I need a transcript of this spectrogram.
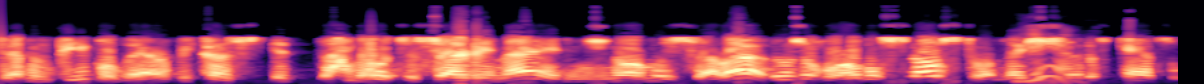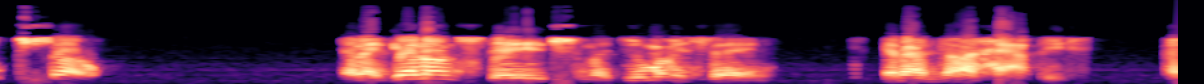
seven people there because it, although it's a Saturday night and you normally sell out, there was a horrible snowstorm. They Yeah. should have canceled the show. And I get on stage and I do my thing, and I'm not happy. I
